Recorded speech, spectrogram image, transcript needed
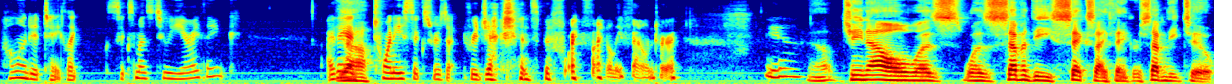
how long did it take? Like six months to a year, I think. I think I had 26 re- rejections before I finally found her. Yeah. Yeah. Jean Auel was was seventy six, I think, or seventy two.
